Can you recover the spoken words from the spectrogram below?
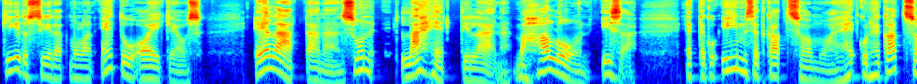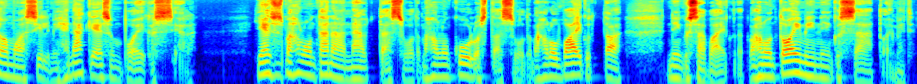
Kiitos siitä, että mulla on etuoikeus elää tänään sun lähettiläänä. Mä haluan, isä, että kun ihmiset katsoo mua, he, kun he katsoo mua silmiin, he näkee sun poikas siellä. Jeesus, mä haluan tänään näyttää sulta, mä haluan kuulostaa sulta, mä haluan vaikuttaa niin kuin sä vaikutat, mä haluan toimia niin kuin sä toimit.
